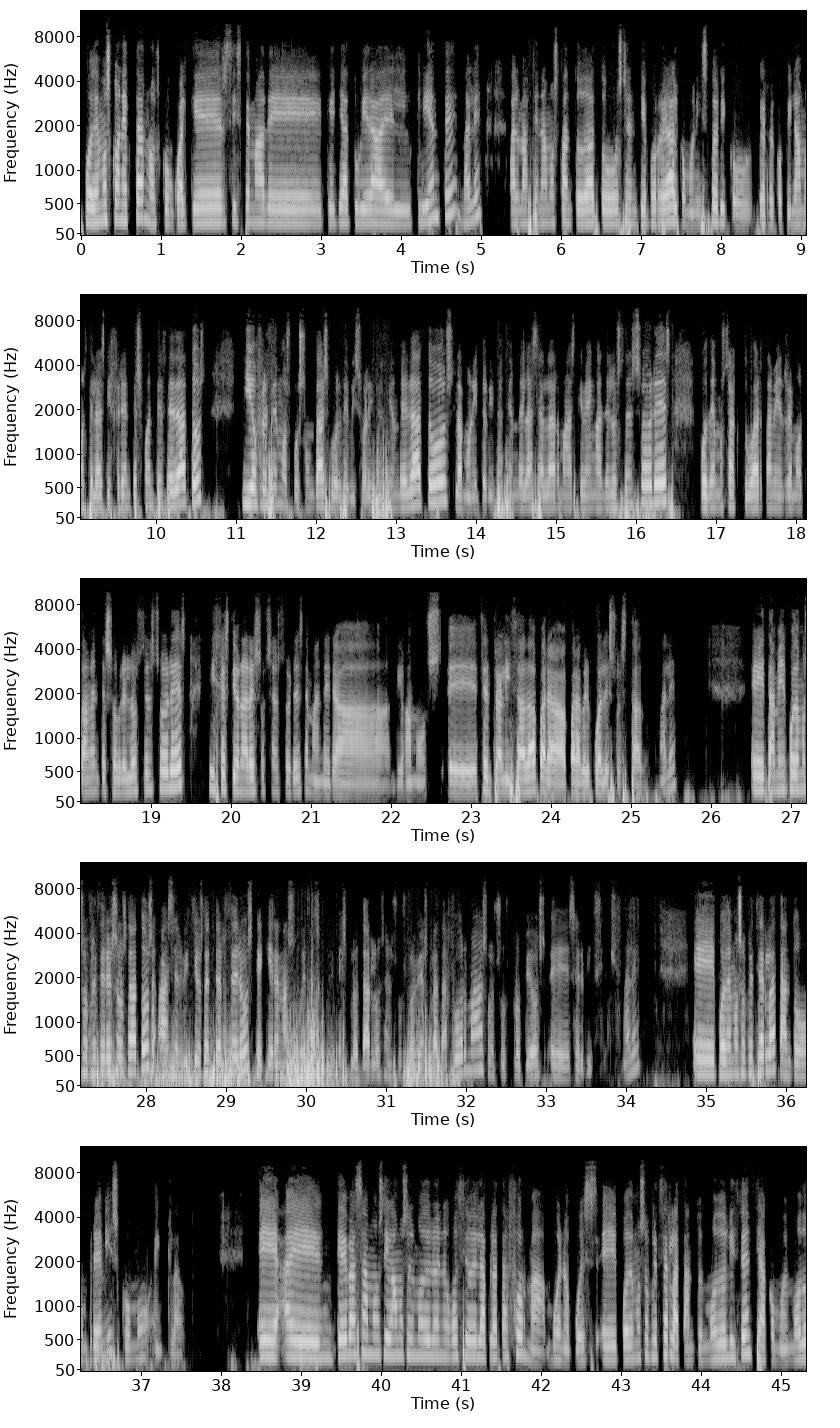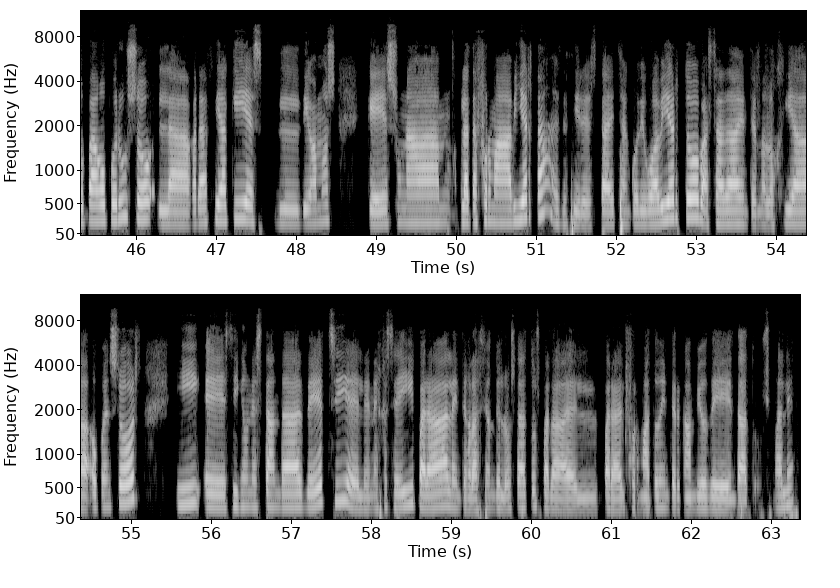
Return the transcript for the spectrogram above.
Em, podemos conectarnos con cualquier sistema de, que ya tuviera el cliente, ¿vale? Almacenamos tanto datos en tiempo real como en histórico que recopilamos de las diferentes fuentes de datos y ofrecemos pues un dashboard de visualización de datos, la monitorización de las alarmas que vengan de los sensores, podemos actuar también remotamente sobre los sensores y gestionar esos sensores de manera, digamos, eh, centralizada para, para ver cuál es su estado, ¿vale? Eh, también podemos ofrecer esos datos a servicios de terceros que quieran a su vez explotarlos en sus propias plataformas o en sus propios eh, servicios. Eh, podemos ofrecerla tanto on-premise como en cloud. Eh, ¿En qué basamos, digamos, el modelo de negocio de la plataforma? Bueno, pues eh, podemos ofrecerla tanto en modo licencia como en modo pago por uso. La gracia aquí es, digamos, que es una plataforma abierta, es decir, está hecha en código abierto, basada en tecnología open source y eh, sigue un estándar de ETSI, el NGSI, para la integración de los datos para el, para el formato de intercambio de datos, ¿vale?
